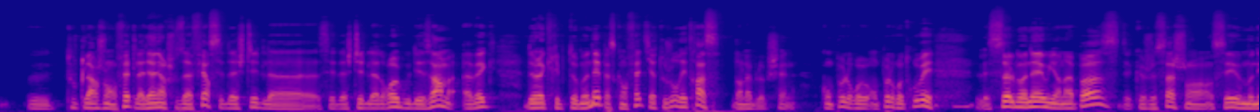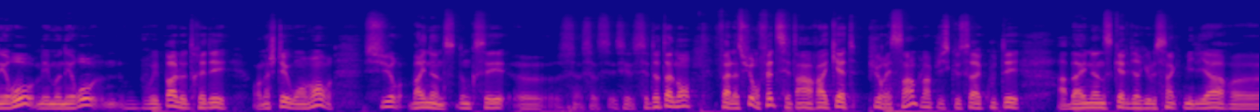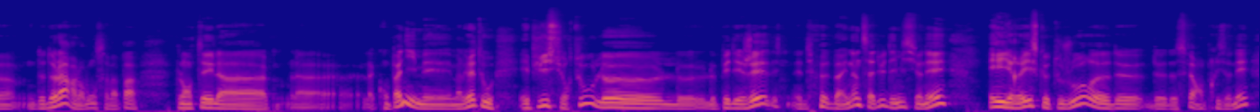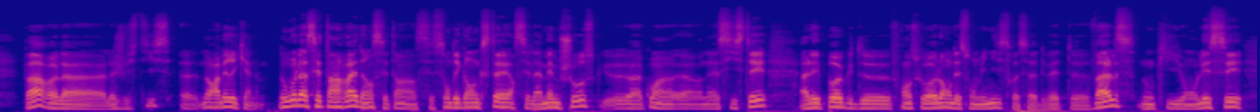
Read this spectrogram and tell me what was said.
tout l'argent. En fait, la dernière chose à faire, c'est d'acheter de la, drogue ou des armes avec de la crypto-monnaie, parce qu'en fait, il y a toujours des traces dans la blockchain qu'on peut le, on peut le retrouver. Les seules monnaies où il y en a pas, que je sache, c'est Monero, mais Monero, vous pouvez pas le trader en acheter ou en vendre sur Binance. Donc c'est euh, c'est totalement fallacieux. En fait, c'est un racket pur et simple, hein, puisque ça a coûté à Binance 4,5 milliards euh, de dollars. Alors bon, ça va pas planter la, la, la, compagnie, mais malgré tout. Et puis surtout, le, le, le, PDG de Binance a dû démissionner et il risque toujours de, de, de se faire emprisonner par la, la justice euh, nord-américaine. Donc voilà, c'est un raid, hein, c'est un, ce sont des gangsters, c'est la même chose à quoi on a assisté. À l'époque de François Hollande et son ministre, ça devait être euh, Valls, donc qui ont laissé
